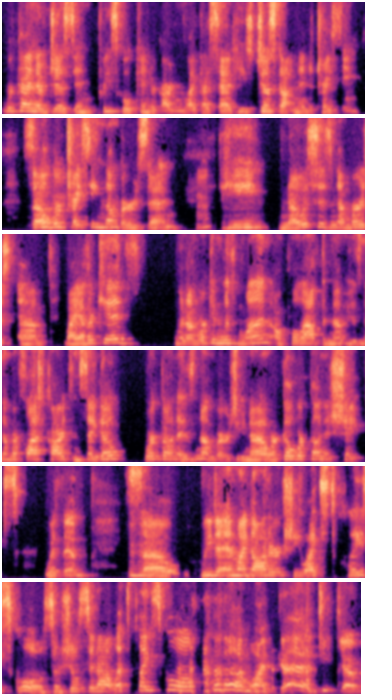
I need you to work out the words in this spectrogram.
We're kind of just in preschool kindergarten. Like I said, he's just gotten into tracing. So mm-hmm. we're tracing numbers and mm-hmm. he knows his numbers. Um, my other kids, when I'm working with one, I'll pull out the num- his number flashcards and say, go work on his numbers, you know, or go work on his shapes with him. Mm-hmm. So we did, and my daughter, she likes to play school. So she'll sit out, let's play school. I'm like, good, teach them.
